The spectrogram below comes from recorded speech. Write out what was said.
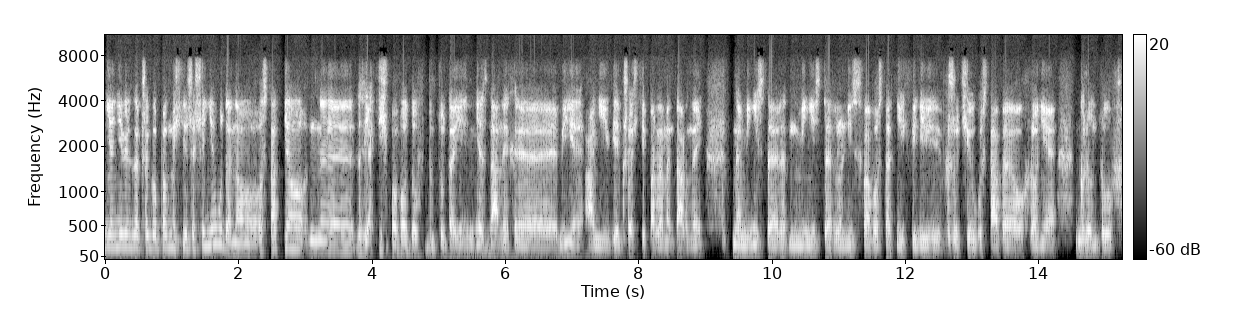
ja nie wiem, dlaczego pan myśli, że się nie uda. No, ostatnio z jakichś powodów tutaj nieznanych e, mi, ani większości parlamentarnej, minister, minister rolnictwa w ostatniej chwili wrzucił ustawę o ochronie gruntów,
